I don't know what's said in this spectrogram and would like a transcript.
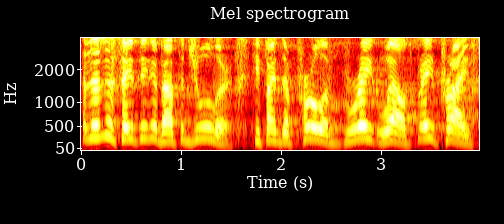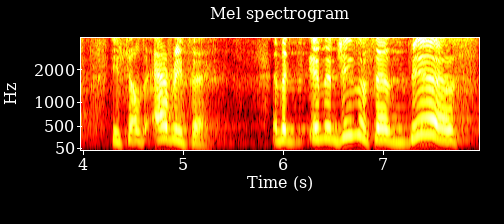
And then the same thing about the jeweler. He finds a pearl of great wealth, great price. He sells everything. And, the, and then Jesus says, This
